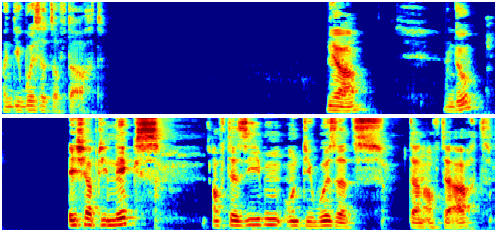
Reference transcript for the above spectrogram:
und die Wizards auf der 8. Ja. Und du? Ich habe die Knicks auf der 7 und die Wizards dann auf der 8.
